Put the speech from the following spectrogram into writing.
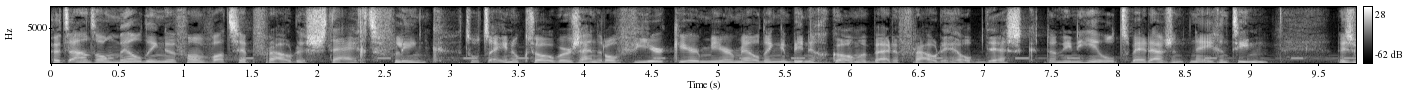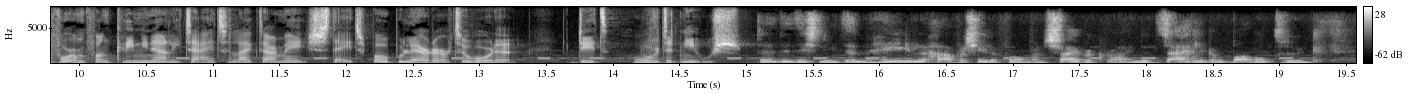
Het aantal meldingen van WhatsApp-fraude stijgt flink. Tot 1 oktober zijn er al vier keer meer meldingen binnengekomen bij de Fraude Helpdesk dan in heel 2019. Deze vorm van criminaliteit lijkt daarmee steeds populairder te worden. Dit wordt het nieuws. Dit is niet een hele geavanceerde vorm van cybercrime. Dit is eigenlijk een babbeltruc.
